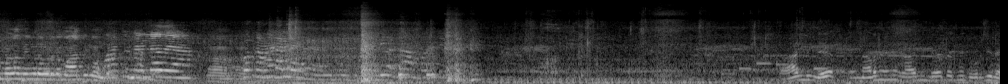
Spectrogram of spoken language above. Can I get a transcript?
വെള്ളം നിങ്ങൾ ഇവിടുന്ന് മാറ്റുന്നുണ്ട്? നടന്നു കാലിൽ ദേഹത്തൊക്കെ തുറച്ചില്ല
